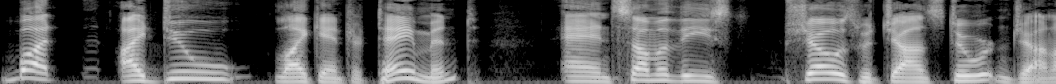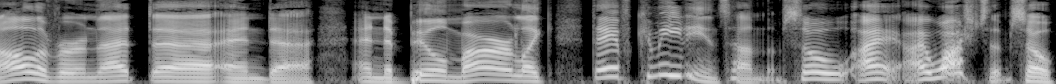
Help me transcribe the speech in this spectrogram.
But I do like entertainment, and some of these shows with Jon Stewart and John Oliver and that uh, and uh, and the Bill Maher, like they have comedians on them. So I I watch them. So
